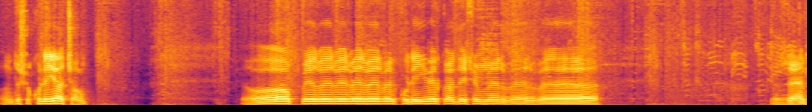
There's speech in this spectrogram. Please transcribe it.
Önce şu kuleyi açalım. Hop ver ver ver ver ver ver kuleyi ver kardeşim ver ver ver. Güzel.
